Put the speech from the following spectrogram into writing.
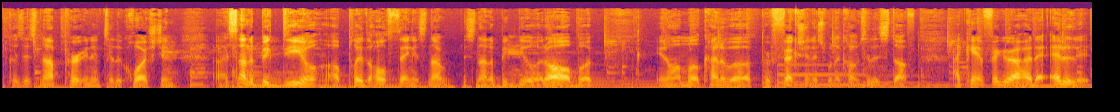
because it's not pertinent to the question. Uh, it's not a big deal. I'll play the whole thing. It's not it's not a big deal at all, but you know, I'm a kind of a perfectionist when it comes to this stuff. I can't figure out how to edit it.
